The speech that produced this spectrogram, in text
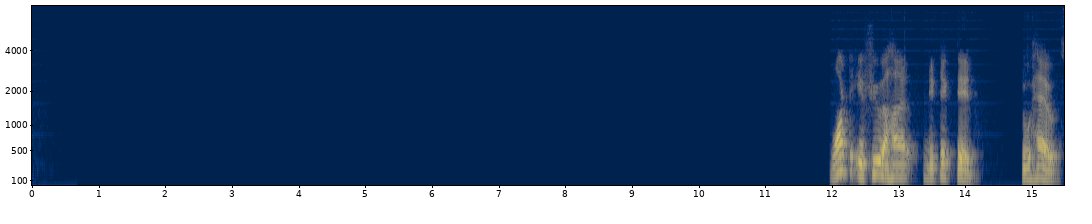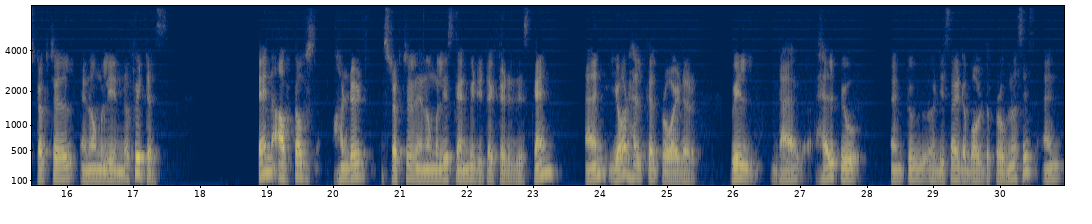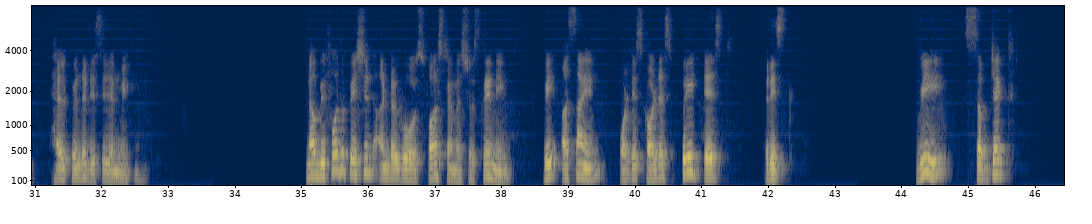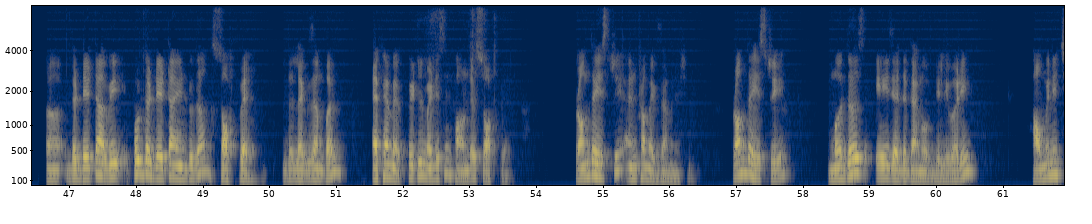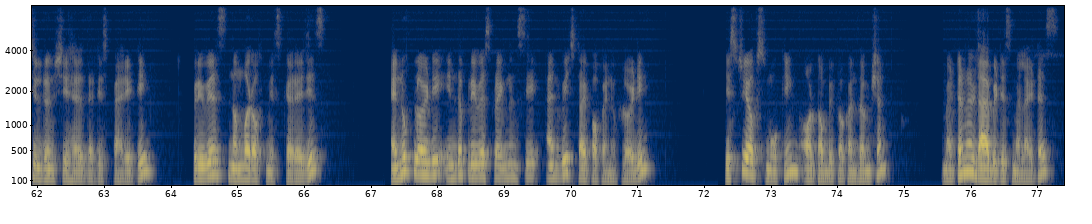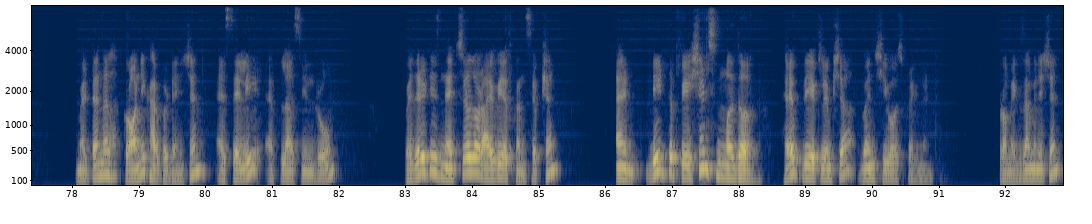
What if you are detected to have structural anomaly in the fetus? 10 out of 100 structural anomalies can be detected in this scan and your healthcare provider will help you and to decide about the prognosis and help in the decision making. Now before the patient undergoes first trimester screening, we assign what is called as pre-test risk. We subject uh, the data, we put the data into the software the example, FMF, fetal medicine foundation software. From the history and from examination. From the history, mother's age at the time of delivery, how many children she has that is parity, previous number of miscarriages, aneuploidy in the previous pregnancy and which type of aneuploidy, history of smoking or tobacco consumption, maternal diabetes mellitus, maternal chronic hypertension, SLE, APLA syndrome, whether it is natural or IVF conception, and did the patient's mother have preeclampsia when she was pregnant? From examination,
